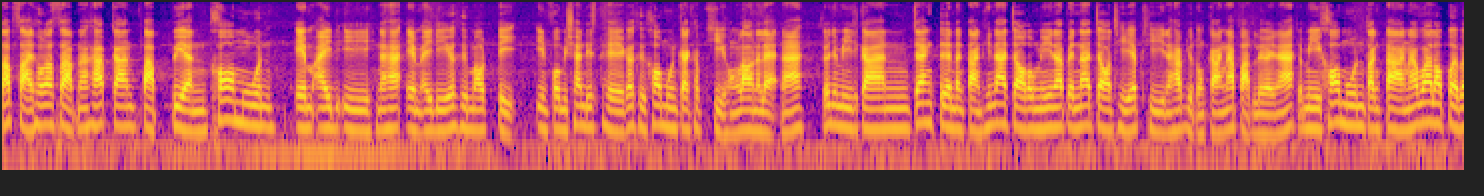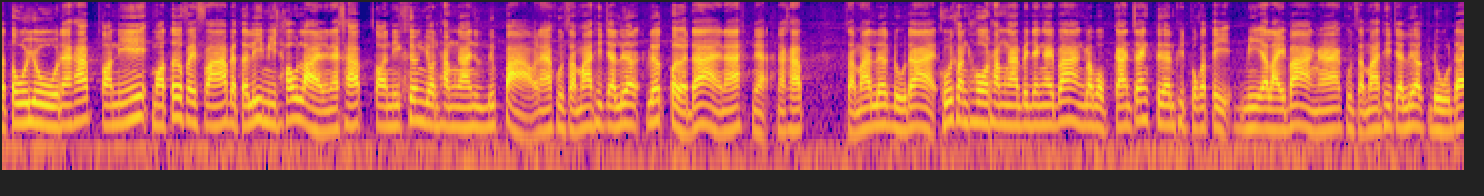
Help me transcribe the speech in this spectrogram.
รับสายโทรศัพท์นะครับการปรับเปลี่ยนข้อมูล MID นะฮะ MID ก็คือ Multi Information Display ก็คือข้อมูลการขับขี่ของเรานั่นแหละนะ ก็จะมีการแจ้งเตือนต่างๆที่หน้าจอตรงนี้นะ เป็นหน้าจอ TFT นะครับ อยู่ตรงกลางหน้าปัดเลยนะ จะมีข้อมูลต่างๆนะว่าเราเปิดประตูอยู่นะครับ ตอนนี้มอเตอร์ไฟฟ้าแบตเตอรี่มีเท่าไหร่นะครับ ตอนนี้เครื่องยนต์ทำงานหรือเปล่านะ คุณสามารถที่จะเลือกเลือกเปิดได้นะ เนี่ยนะครับ สามารถเลือกดูได้คูดคอนโทรลทำงานเป็นยังไงบ้าง ระบบการแจ้งเตือนผิดปกติมีอะไรบ้างนะคุณสามารถที่จะเลือกดูได้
